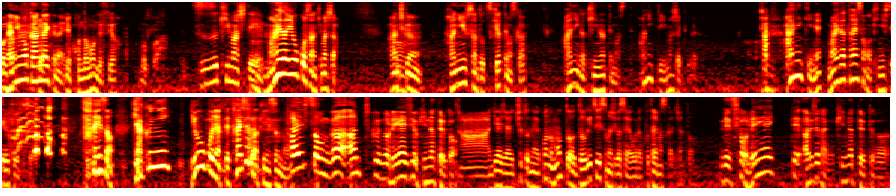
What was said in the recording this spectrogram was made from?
何も考えてないいや、こんなもんですよ、僕は。続きまして、うん前田陽子さん来ました。アンチ君、うハニーフさんと付き合ってますか？兄が気になってますって。兄って言いましたっけ、俺？あ、兄貴ね。前田大尊が気にしてるってことですよ。大尊、逆に、陽子じゃなくて大尊が気にすんの？タイソンがアンチ君の恋愛事情気になってると。ああ、じゃあじゃあ、ちょっとね、今度もっとどぎつい質問してください。俺答えますから、ちゃんと。で、しかも恋愛ってあれじゃないの？気になってるっていうのは、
